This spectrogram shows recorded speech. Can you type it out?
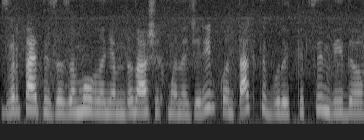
Звертайтесь за замовленням до наших менеджерів. Контакти будуть під цим відео.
